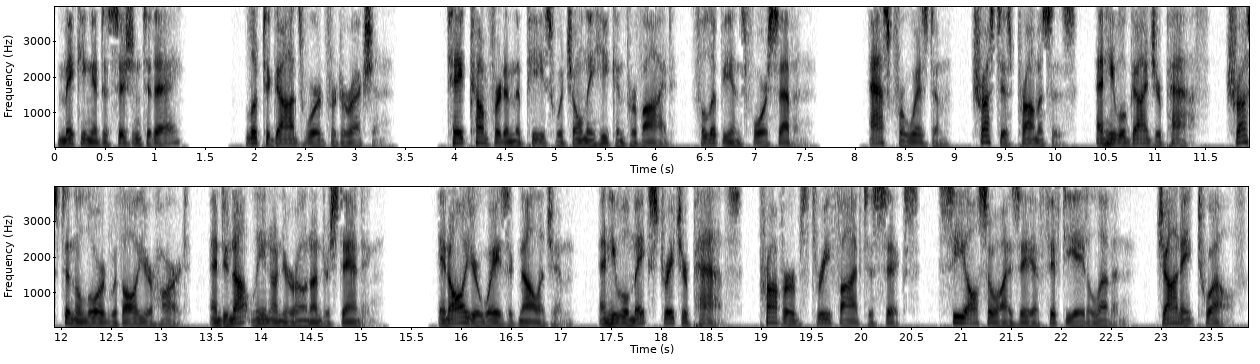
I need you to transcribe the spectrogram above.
Making a decision today? Look to God's word for direction. Take comfort in the peace which only He can provide. Philippians 4 7. Ask for wisdom, trust His promises, and He will guide your path. Trust in the Lord with all your heart, and do not lean on your own understanding. In all your ways acknowledge Him, and He will make straight your paths. Proverbs 3 5 6. See also Isaiah 58 11, John 8 12.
